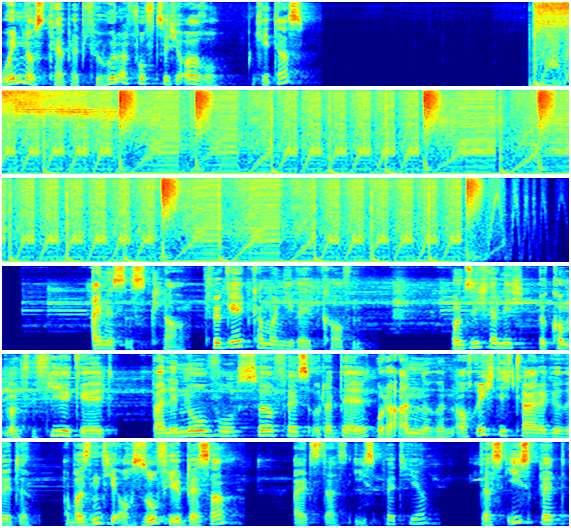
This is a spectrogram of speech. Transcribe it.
Windows-Tablet für 150 Euro. Geht das? Eines ist klar, für Geld kann man die Welt kaufen. Und sicherlich bekommt man für viel Geld bei Lenovo, Surface oder Dell oder anderen auch richtig geile Geräte. Aber sind die auch so viel besser als das EasePad hier? Das EasePad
